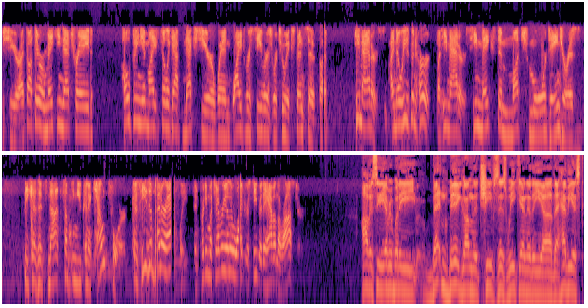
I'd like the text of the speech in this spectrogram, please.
this year. I thought they were making that trade, hoping it might fill a gap next year when wide receivers were too expensive. But he matters. I know he's been hurt, but he matters. He makes them much more dangerous because it's not something you can account for because he's a better athlete than pretty much every other wide receiver they have on the roster. Obviously, everybody betting big on the Chiefs this weekend. Are the uh, the heaviest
